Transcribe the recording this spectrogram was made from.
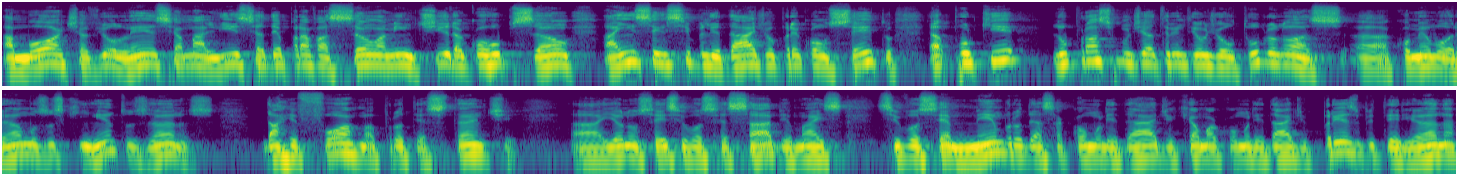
a morte, a violência, a malícia, a depravação, a mentira, a corrupção, a insensibilidade, o preconceito, eh, porque no próximo dia 31 de outubro nós ah, comemoramos os 500 anos da reforma protestante ah, e eu não sei se você sabe, mas se você é membro dessa comunidade, que é uma comunidade presbiteriana,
